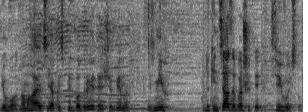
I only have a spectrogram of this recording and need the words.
його, намагаються якось підбодрити, щоб він зміг до кінця завершити свій виступ.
